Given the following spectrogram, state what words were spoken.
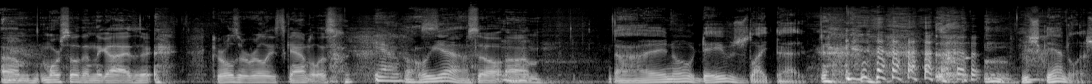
Um, more so than the guys. Girls are really scandalous. Yeah. Oh yeah, So, Mm-hmm. I know Dave's like that. He's scandalous.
